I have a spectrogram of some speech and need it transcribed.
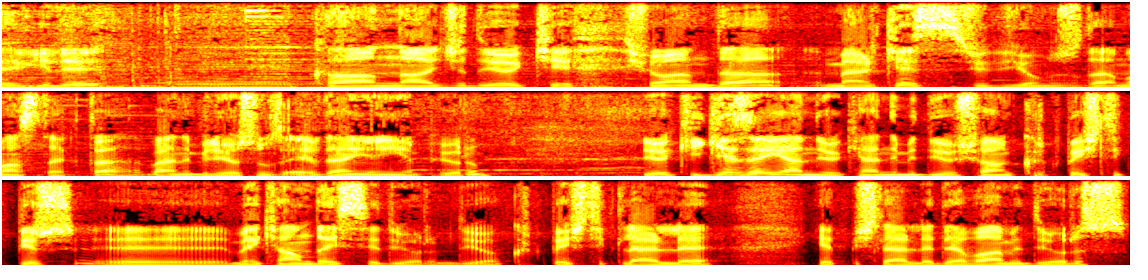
Sevgili Kaan Naci diyor ki şu anda merkez stüdyomuzda Maslak'ta. Ben de biliyorsunuz evden yayın yapıyorum. Diyor ki gezegen diyor kendimi diyor şu an 45'lik bir e, mekanda hissediyorum diyor. 45'liklerle 70'lerle devam ediyoruz.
